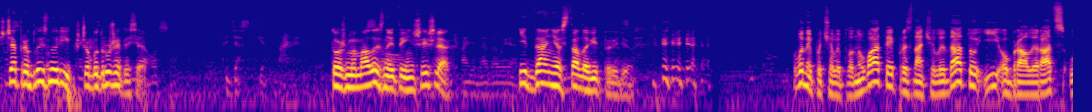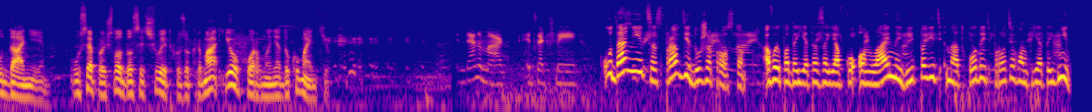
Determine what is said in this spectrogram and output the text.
ще приблизно рік, щоб одружитися. Тож ми мали знайти інший шлях. І Данія стала відповіддю. Вони почали планувати, призначили дату і обрали РАЦ у Данії. Усе пройшло досить швидко, зокрема, і оформлення документів. У Данії це справді дуже просто. А ви подаєте заявку онлайн, і відповідь надходить протягом п'яти днів.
